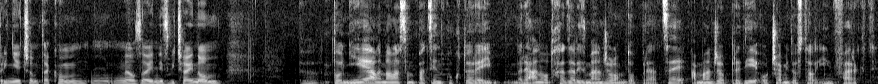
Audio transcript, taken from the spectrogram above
pri niečom takom naozaj nezvyčajnom? E, to nie, ale mala som pacientku, ktorej ráno odchádzali s manželom do práce a manžel pred jej očami dostal infarkt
